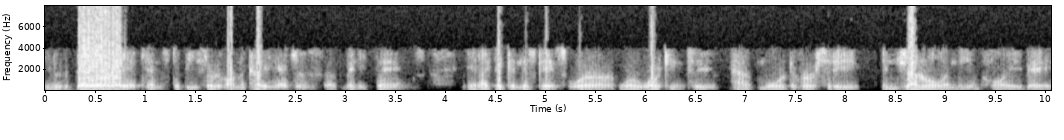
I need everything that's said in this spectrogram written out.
you know the Bay Area tends to be sort of on the cutting edge of, of many things. And I think in this case, we're we're working to have more diversity in general in the employee base.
